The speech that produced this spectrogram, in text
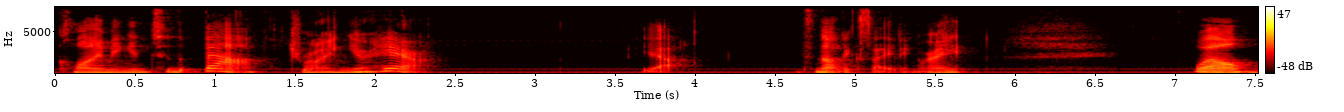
climbing into the bath, drying your hair. Yeah, it's not exciting, right? Well,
